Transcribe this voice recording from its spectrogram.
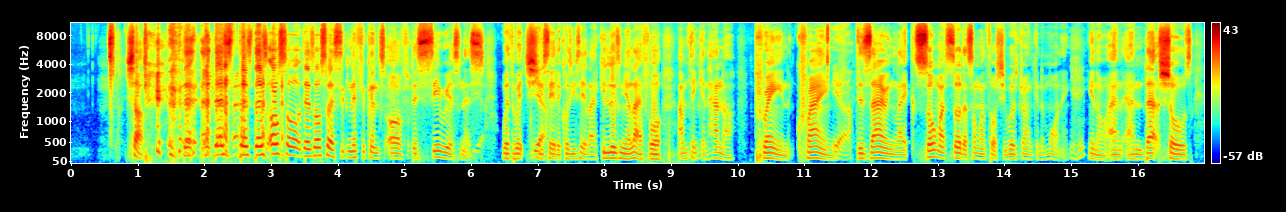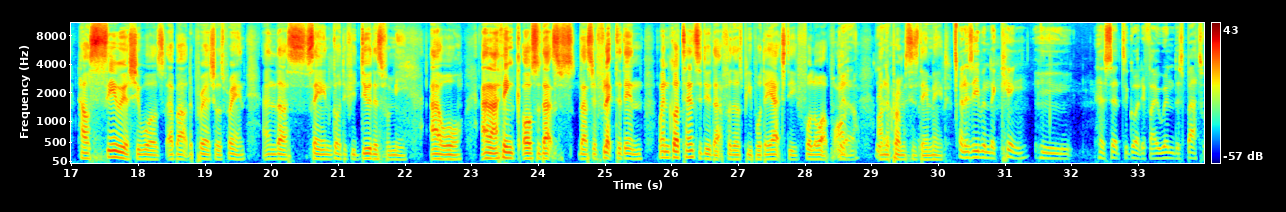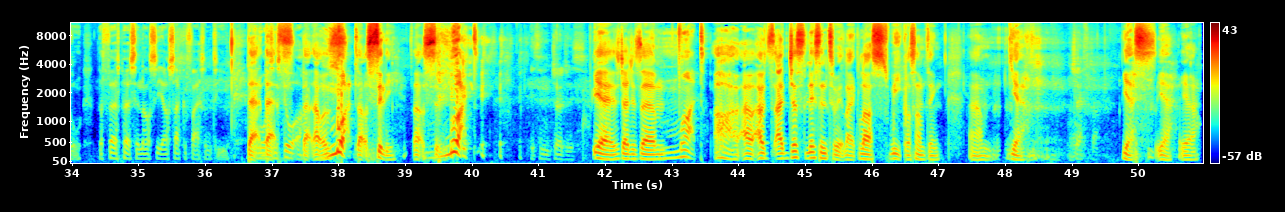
Shut up. there, there- there's there's there's also there's also a significance of the seriousness Yeah. with which Yeah. you say that because you say like you're losing your life or I'm thinking Hannah praying, crying, Yeah. desiring like so much so that someone thought she was drunk in the morning. Mhm. You know, and and that shows how serious she was about the prayer she was praying and thus saying, God, if you do this for me, I will and I think also that's that's reflected in when God tends to do that for those people, they actually follow up on Yeah. on the promises they made. And there's even the king who has said to God, if I win this battle, the first person I'll see, I'll sacrifice unto you. That And was that's that, that was Mud. that was silly. That was silly. Mud. It's in Judges. Yeah, his judges. Um, Mud. oh, I, I was I just listened to it like last week or something. Um, yeah. Jephthah. Yes. Yeah. Yeah.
